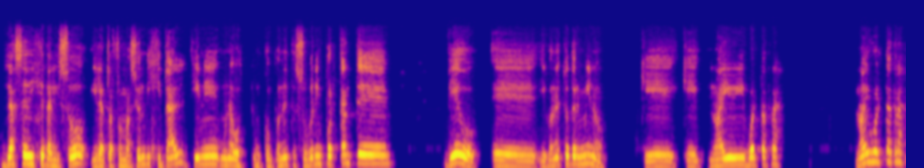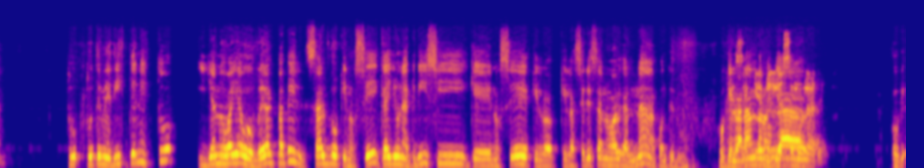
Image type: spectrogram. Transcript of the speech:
ya se digitalizó y la transformación digital tiene una, un componente súper importante, Diego, eh, y con esto termino, que, que, no hay vuelta atrás. No hay vuelta atrás. Tú, tú te metiste en esto y ya no vaya a volver al papel, salvo que, no sé, que haya una crisis, que, no sé, que, lo, que las cerezas no valgan nada, ponte tú. O que, el arándano ya o que,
